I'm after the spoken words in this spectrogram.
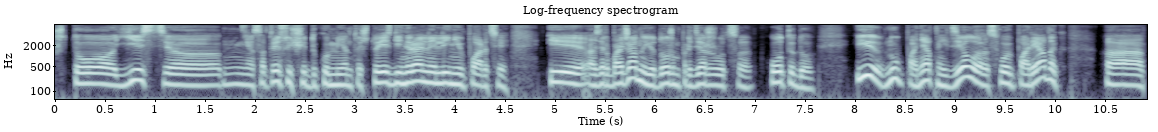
что есть э, соответствующие документы, что есть генеральная линия партии, и Азербайджан ее должен придерживаться от и до. И, ну, понятное дело, свой порядок э,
